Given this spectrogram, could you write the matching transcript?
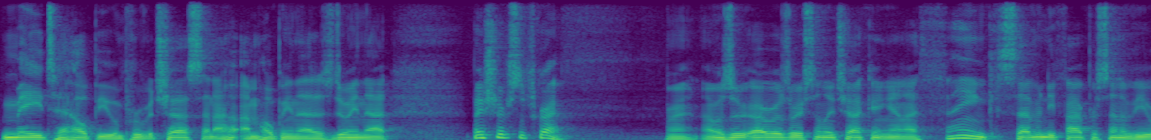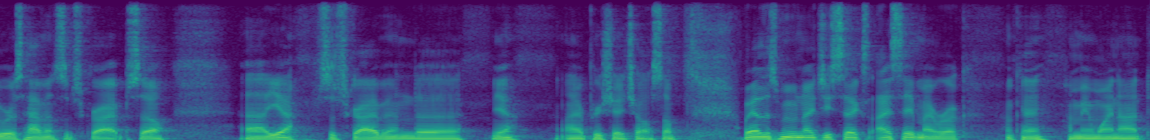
made to help you improve at chess, and I, I'm hoping that is doing that, make sure to subscribe. Right, I was I was recently checking, and I think 75% of viewers haven't subscribed. So, uh, yeah, subscribe, and uh, yeah, I appreciate y'all. So, we have this move knight g6. I save my rook. Okay, I mean, why not?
